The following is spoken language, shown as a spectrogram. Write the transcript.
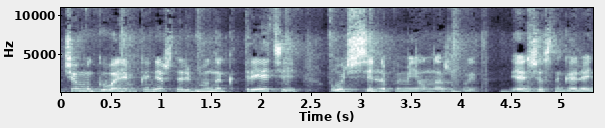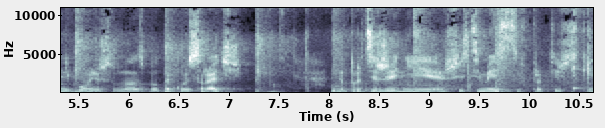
О чем мы говорим? Конечно, ребенок третий очень сильно поменял наш быт. Я, честно говоря, не помню, что у нас был такой срач на протяжении шести месяцев практически.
